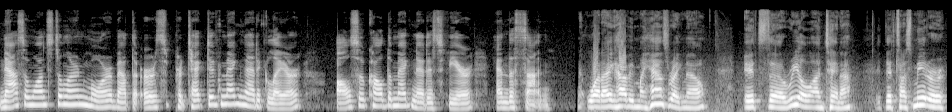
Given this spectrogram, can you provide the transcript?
NASA wants to learn more about the Earth's protective magnetic layer, also called the magnetosphere, and the Sun. What I have in my hands right now, it's the real antenna. The transmitter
